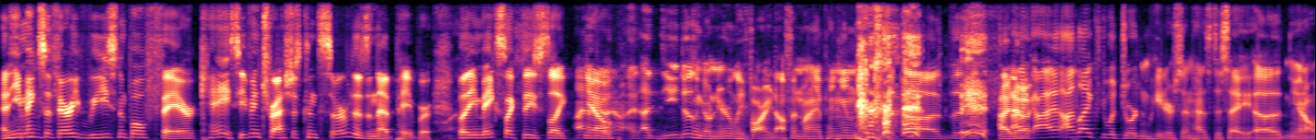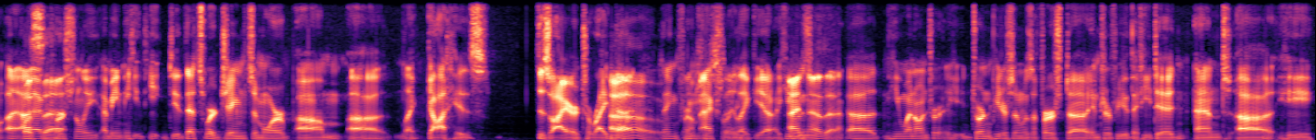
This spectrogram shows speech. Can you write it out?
And he makes a very reasonable, fair case. He even trashes conservatives in that paper. But he makes like these like I you know, know. I know. I, he doesn't go nearly far enough, in my opinion. But, but, uh, the, I know. I, I, I liked what Jordan Peterson has to say. Uh, you know, I, What's I that? personally, I mean, he, he, that's where James Damore, um, uh, like got his desire to write that Oh, thing from. Actually, like, yeah, he I was, know that. Uh, he went on. Jordan Peterson was the first uh, interview that he did, and uh, he,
